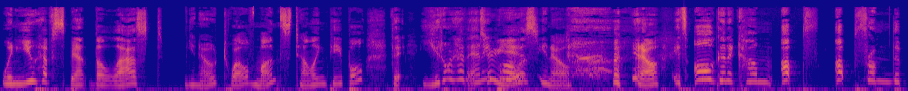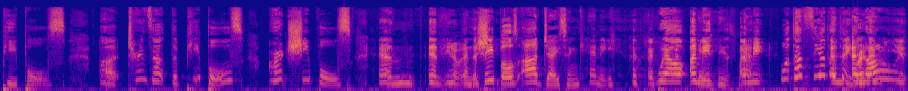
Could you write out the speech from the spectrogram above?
when you have spent the last you know, 12 months telling people that you don't have any policy, you know, you know, it's all going to come up up from the peoples. Uh, turns out the peoples aren't sheeples and and you know And the sheep- peoples are Jason Kenney. well, I mean, I mean, well, that's the other and, thing, and right? not And- only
